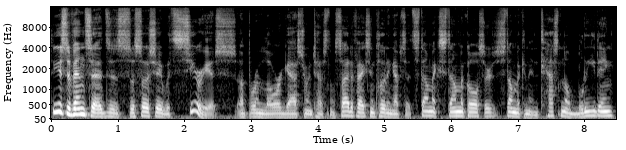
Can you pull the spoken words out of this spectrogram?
The use of NSAIDs is associated with serious upper and lower gastrointestinal side effects, including upset stomach, stomach ulcers, stomach and intestinal bleeding,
